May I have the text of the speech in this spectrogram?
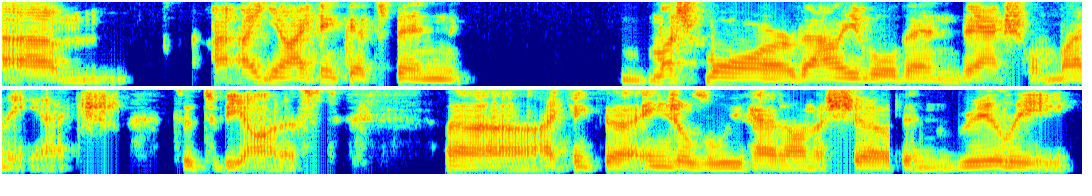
Um, I, you know, I think that's been much more valuable than the actual money. Actually, to, to be honest, uh, I think the angels we've had on the show have been really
